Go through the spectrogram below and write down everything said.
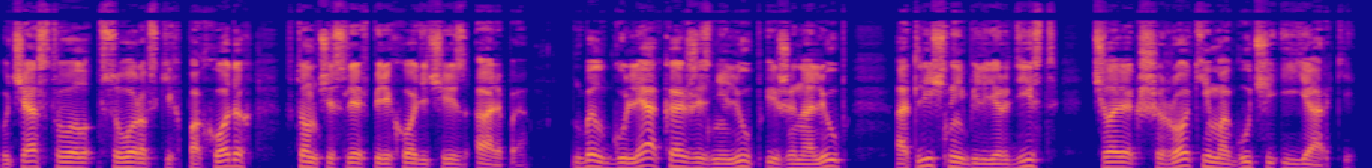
участвовал в суворовских походах, в том числе в переходе через Альпы. Был гуляка, жизнелюб и женолюб, отличный бильярдист, человек широкий, могучий и яркий.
